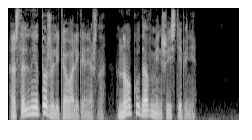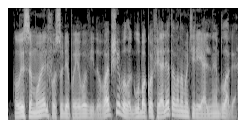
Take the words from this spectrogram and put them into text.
Остальные тоже ликовали, конечно, но куда в меньшей степени. Лысому эльфу, судя по его виду, вообще было глубоко фиолетово на материальное благо.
